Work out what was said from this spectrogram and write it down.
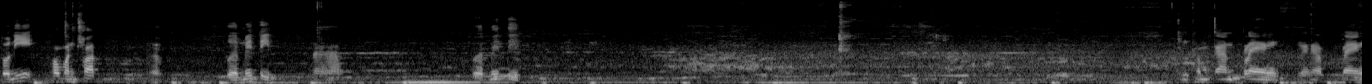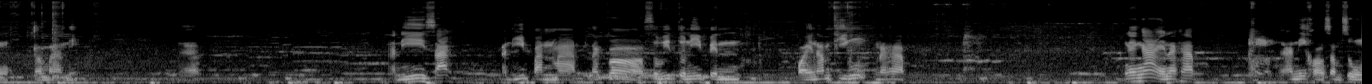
ตัวนี้เพราะมันช็อต ปิดไม่ติดนะครับ เปิดไม่ติด จึงทำการแปลงนะครับ แปลงประมาณนี้นะครับ อันนี้ซัก อันนี้ปั่นหมาด แล้วก็สวิตตัวนี้เป็นปล่อยน้ำทิ้งนะครับ ง่ายๆนะครับ อันนี้ของซัมซุง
